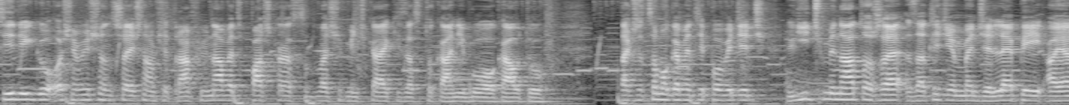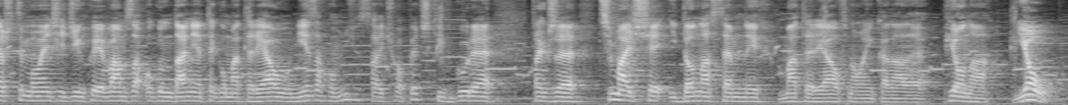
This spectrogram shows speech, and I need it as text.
Sirigu 86 nam się trafił, nawet w paczkach 125k jak i za 100k nie było walkoutów. Także co mogę więcej powiedzieć? Liczmy na to, że za tydzień będzie lepiej, a ja już w tym momencie dziękuję Wam za oglądanie tego materiału. Nie zapomnijcie stawić łapeczki w górę, także trzymajcie się i do następnych materiałów na moim kanale Piona. Yo!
